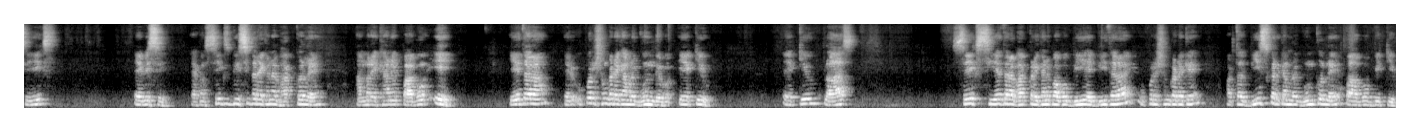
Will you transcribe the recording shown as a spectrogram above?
সিক্স এবিসি এখন সিক্স বিসি দ্বারা এখানে ভাগ করলে আমরা এখানে পাবো এ এ দ্বারা এর উপরের সংখ্যাটাকে আমরা গুণ দেব A cube A cube plus six C A দ্বারা ভাগ করে এখানে পাবো বি এ বি দ্বারা উপরের সংখ্যাটাকে অর্থাৎ বি স্কোয়ারকে আমরা গুণ করলে পাবো বি কিউ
